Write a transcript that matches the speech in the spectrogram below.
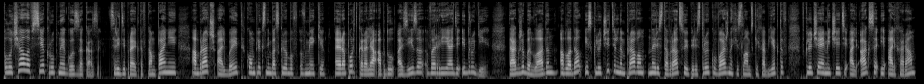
получала все крупные госзаказы. Среди проектов компании Абрадж Аль-Бейт, комплекс небоскребов в Мекке, аэропорт короля Абдул-Азиза в Эр-Рияде и другие. Также Бен Ладен обладал исключительным правом на реставрацию и перестройку важных исламских объектов, включая мечети Аль-Акса и Аль-Харам,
